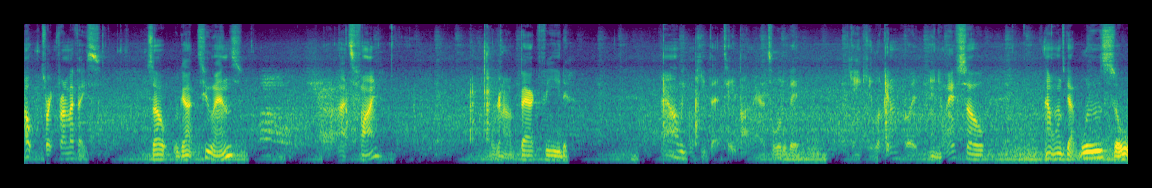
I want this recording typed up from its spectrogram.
Oh, it's right in front of my face. So, we've got two ends. That's fine. We're gonna back feed. Now we can keep that tape on there. It's a little bit ganky looking, but anyway, so that one's got blues, so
